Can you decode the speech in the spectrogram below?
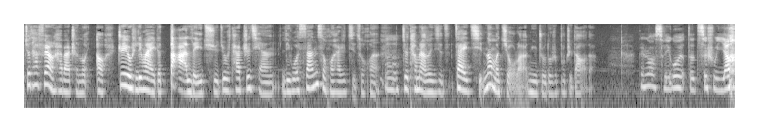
就他非常害怕承诺哦，这又是另外一个大雷区，就是他之前离过三次婚还是几次婚，嗯，就他们俩都一起在一起那么久了，女主都是不知道的。跟 Rose 离过的次数一样。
